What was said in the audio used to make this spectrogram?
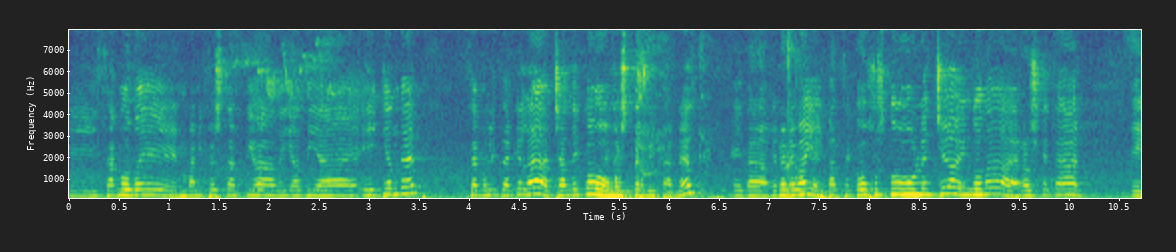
e, izango den manifestazioa deialdia egiten den, izango litzakela txaldeko bosterritan, ez? Eta gero ere bai, aipatzeko justu lentxea egingo da errausketan e,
